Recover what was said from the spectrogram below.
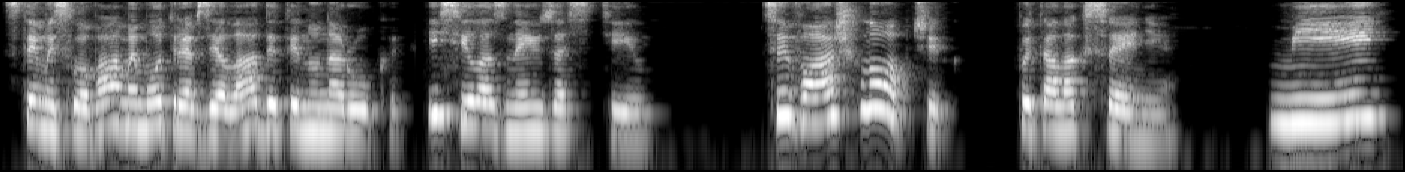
З тими словами Мотря взяла дитину на руки і сіла з нею за стіл. Це ваш хлопчик? питала Ксенія. Мій,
